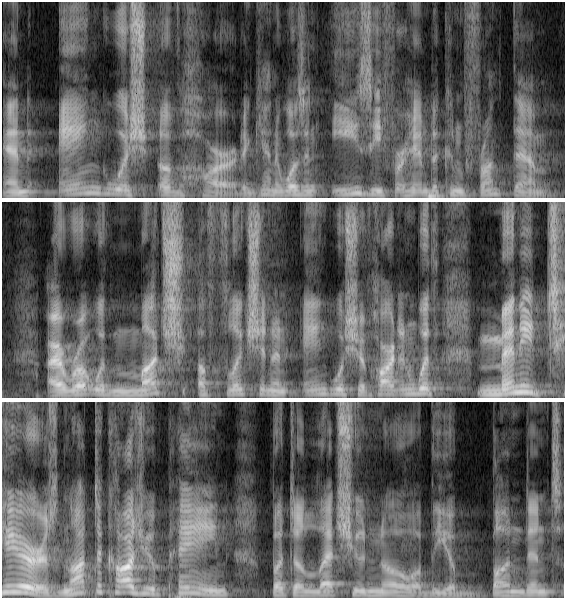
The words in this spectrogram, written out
and anguish of heart. Again, it wasn't easy for him to confront them. I wrote with much affliction and anguish of heart and with many tears, not to cause you pain, but to let you know of the abundant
